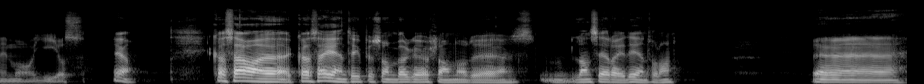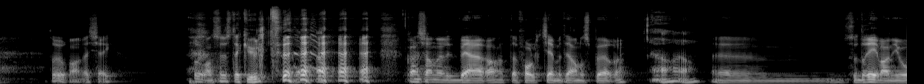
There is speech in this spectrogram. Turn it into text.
vi må gi oss. ja. Hva, sa, hva sier en type som Børge Ørsland når du lanserer ideen for han? Eh, jeg tror han, vet ikke. Jeg tror han syns det er kult. Kanskje han er litt bedre, at folk kommer til han og spør. Ja, ja. Eh, så driver han jo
